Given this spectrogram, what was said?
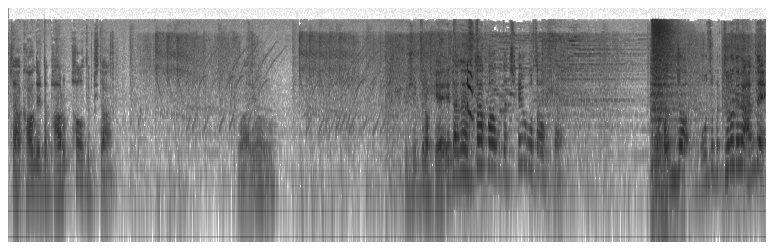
자, 가운데 일단 바로 파고 듭시다. 좋아요. 조심스럽게. 일단은 스타 파워부터 채우고 싸웁시다. 먼저 모습을 드러내면 안 돼!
